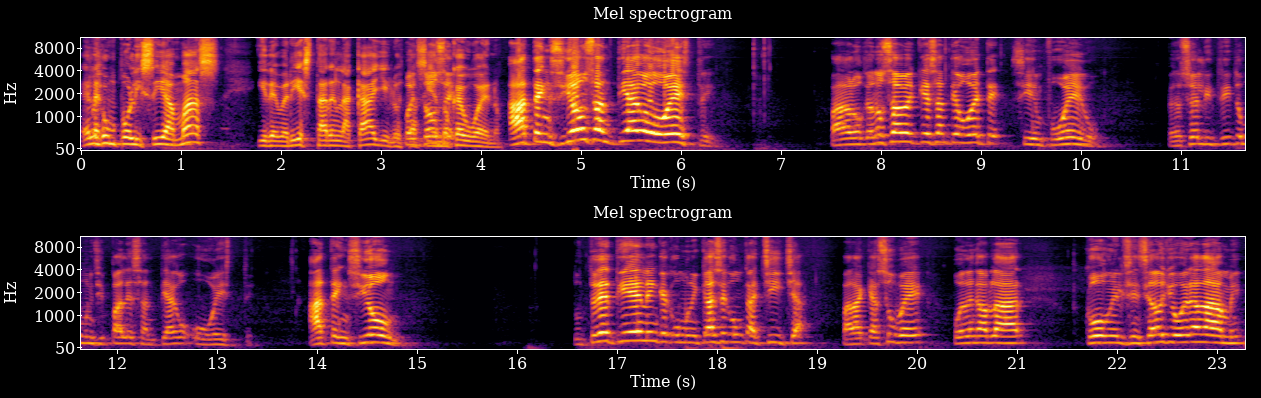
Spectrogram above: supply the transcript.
Él es un policía más y debería estar en la calle y lo está Pues haciendo. Qué bueno. Atención Santiago Oeste. Para los que no saben qué es Santiago Oeste, Cienfuegos. Pero eso es el Distrito Municipal de Santiago Oeste. Atención. Ustedes tienen que comunicarse con Cachicha para que a su vez puedan hablar con el licenciado Joel Adame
